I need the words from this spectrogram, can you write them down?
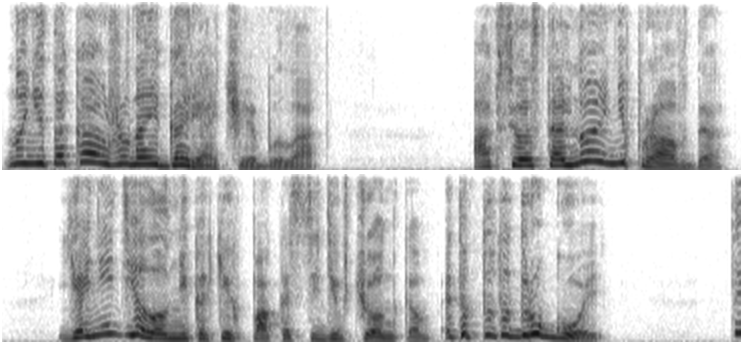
но не такая уж она и горячая была. А все остальное неправда. Я не делал никаких пакостей девчонкам. Это кто-то другой. — Ты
